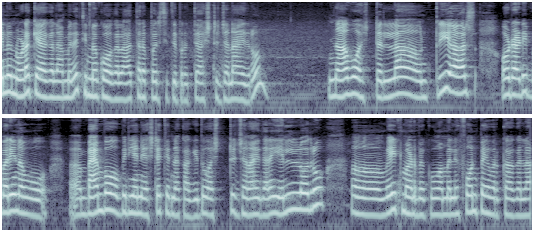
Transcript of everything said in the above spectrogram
ಏನು ನೋಡೋಕ್ಕೆ ಆಗಲ್ಲ, ಆಮೇಲೆ ತಿನ್ನೋಕ್ಕೂ ಆಗಲ್ಲ. ಆ ಥರ ಪರಿಸ್ಥಿತಿ ಬರುತ್ತೆ. ಅಷ್ಟು ಜನ ಇದ್ದರು ನಾವು ಅಷ್ಟೆಲ್ಲ ಒಂದು ತ್ರೀ ಅವರ್ಸ್ ಓಡಾಡಿ ಬರೀ ನಾವು ಬ್ಯಾಂಬೋ ಬಿರಿಯಾನಿ ಅಷ್ಟೇ ತಿನ್ನೋಕ್ಕಾಗಿದ್ದು ಅಷ್ಟು ಜನ ಇದ್ದಾರೆ. ಎಲ್ಲೋದ್ರೂ ವೆಯ್ಟ್ ಮಾಡಬೇಕು. ಆಮೇಲೆ ಫೋನ್ಪೇ ವರ್ಕ್ ಆಗೋಲ್ಲ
